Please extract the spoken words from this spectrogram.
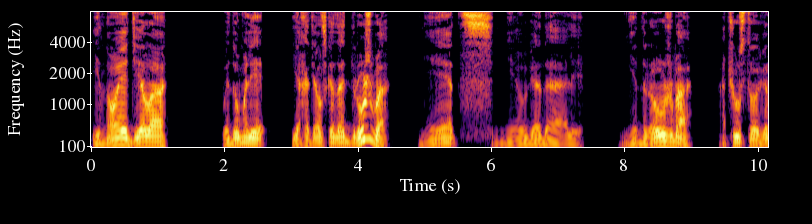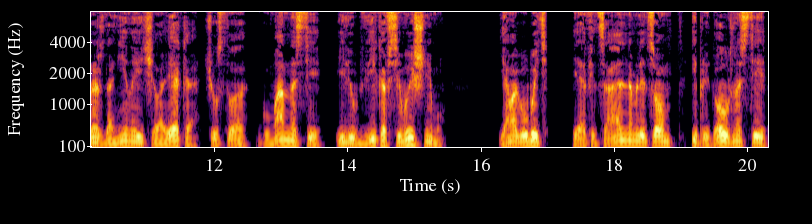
иное дело... Вы думали, я хотел сказать дружба? Нет, не угадали. Не дружба, а чувство гражданина и человека, чувство гуманности и любви ко Всевышнему. Я могу быть и официальным лицом, и при должности,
